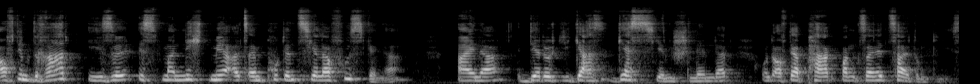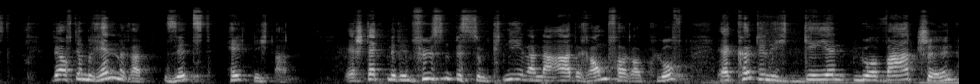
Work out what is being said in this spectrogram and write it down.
Auf dem Drahtesel ist man nicht mehr als ein potenzieller Fußgänger, einer, der durch die Gässchen schlendert und auf der Parkbank seine Zeitung liest. Wer auf dem Rennrad sitzt, hält nicht an. Er steckt mit den Füßen bis zum Knie in einer Art Raumfahrerkluft. Er könnte nicht gehen, nur watscheln,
